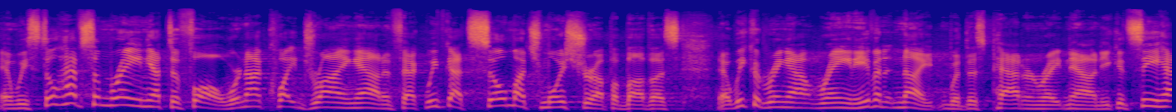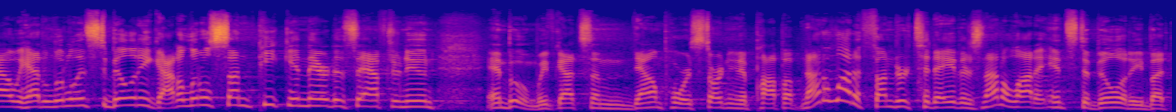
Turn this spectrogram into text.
and we still have some rain yet to fall. We're not quite drying out. In fact, we've got so much moisture up above us that we could wring out rain rain even at night with this pattern right now. And you can see how we had a little instability, got a little sun peek in there this afternoon, and boom, we've got some downpours starting to pop up. Not a lot of thunder today. There's not a lot of instability, but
